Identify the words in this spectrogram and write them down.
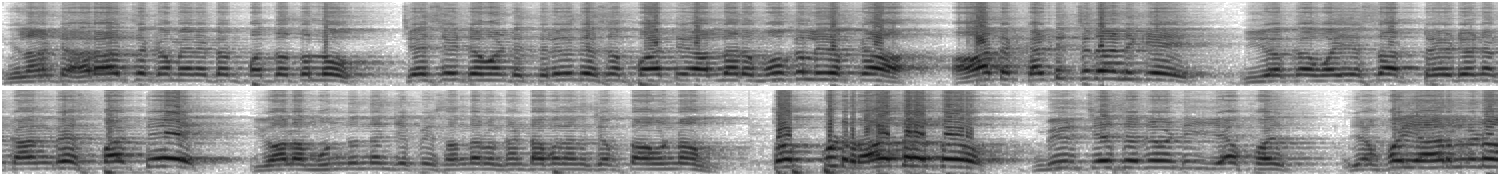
ఇలాంటి అరాచకమైనటువంటి పద్ధతుల్లో చేసేటువంటి తెలుగుదేశం పార్టీ అల్లరి మూకల యొక్క ఆట కట్టించడానికి ఈ యొక్క YSR trade union Congress party ఇవాళ ముందుందని చెప్పి సందర్భం గంటాపదంగా చెప్తా ఉన్నాం. తప్పుడు రాతలతో మీరు చేసేటువంటి ఎఫ్ఐఆర్లను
